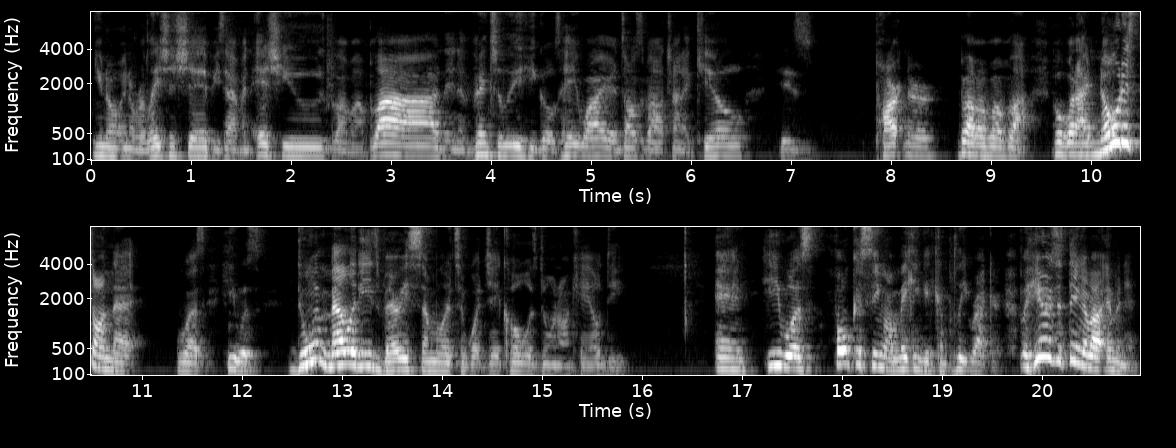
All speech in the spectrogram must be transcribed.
you know, in a relationship, he's having issues, blah, blah, blah. And then eventually he goes haywire and talks about trying to kill his partner, blah, blah, blah, blah. But what I noticed on that was he was doing melodies very similar to what J. Cole was doing on KOD. And he was focusing on making a complete record. But here's the thing about Eminem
